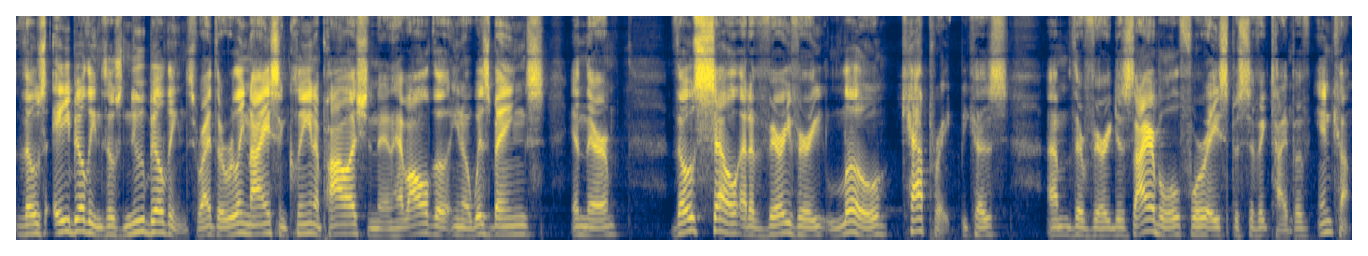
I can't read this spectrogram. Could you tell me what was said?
those A buildings, those new buildings, right? They're really nice and clean and polished and, and have all the, you know, whiz bangs in there. Those sell at a very, very low cap rate because um, they're very desirable for a specific type of income.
